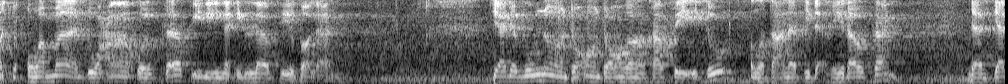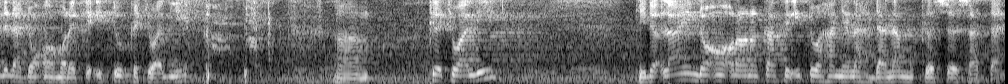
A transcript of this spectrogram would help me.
wa ma du'aul kafirina illa fi dhalal tiada guna doa-doa orang kafir itu Allah Ta'ala tidak hiraukan. Dan tiadalah doa mereka itu kecuali um, kecuali tidak lain doa orang-orang kafir itu hanyalah dalam kesesatan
